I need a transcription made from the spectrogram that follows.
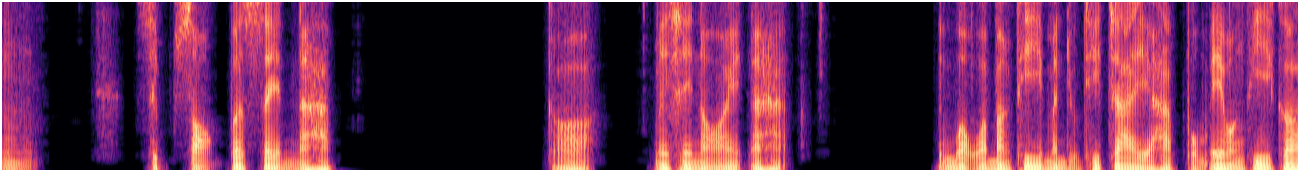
อืมสิบสองเปอร์เซ็นต์นะครับ ก็ไม่ใช่น้อยนะฮะถึงบอกว่าบางทีมันอยู่ที่ใจอะครับ ผมเองบางทีก็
